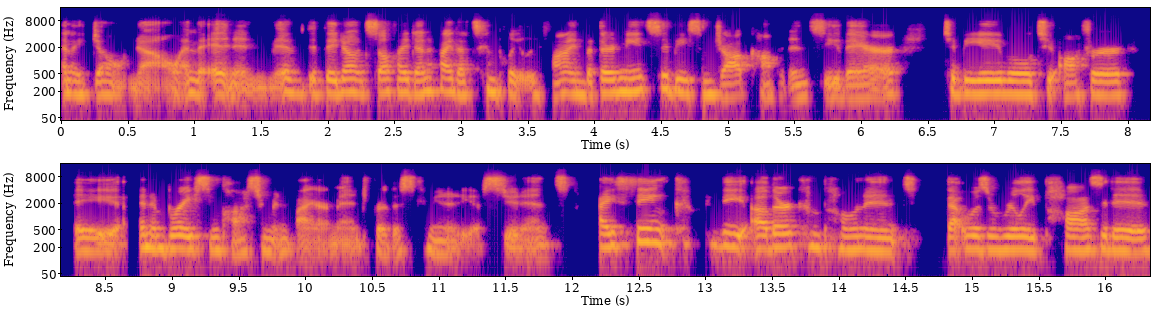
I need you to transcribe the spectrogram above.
and I don't know. And, and, and if, if they don't self identify, that's completely fine. But there needs to be some job competency there to be able to offer a, an embracing classroom environment for this community of students. I think the other component that was really positive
